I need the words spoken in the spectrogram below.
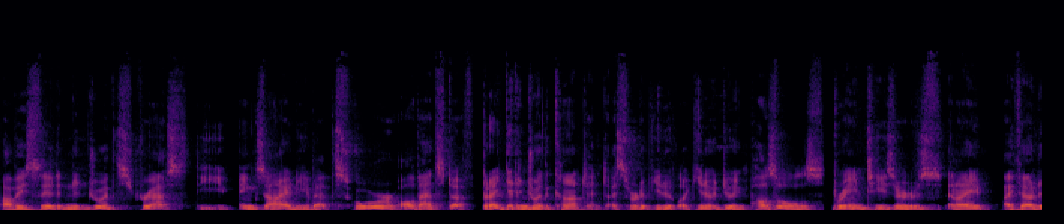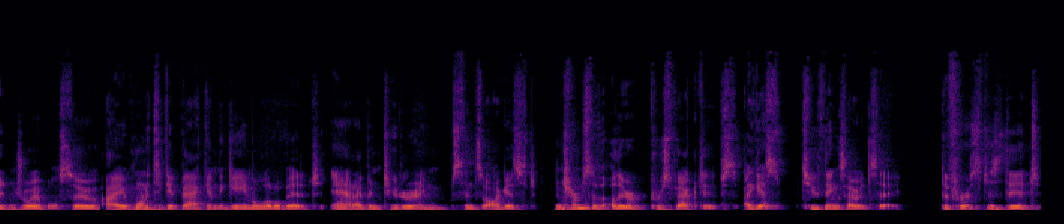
Obviously, I didn't enjoy the stress, the anxiety about the score, all that stuff, but I did enjoy the content. I sort of viewed it like, you know, doing puzzles, brain teasers, and I, I found it enjoyable. So I wanted to get back in the game a little bit, and I've been tutoring since August. In terms of other perspectives, I guess two things I would say. The first is that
